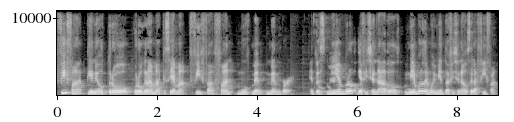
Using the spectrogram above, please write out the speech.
FIFA tiene otro programa que se llama FIFA Fan Movement Member. Entonces, miembro de aficionados, miembro del movimiento de aficionados de la FIFA.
